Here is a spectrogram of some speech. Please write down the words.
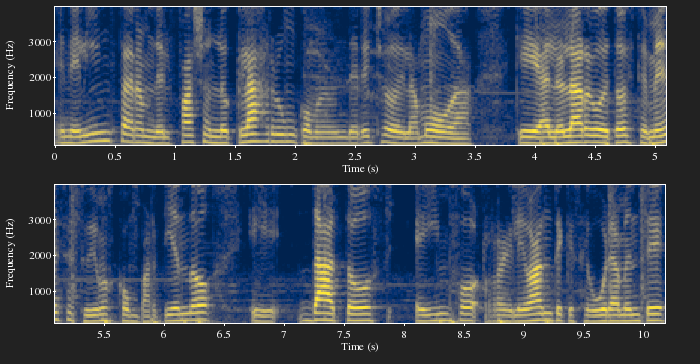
en el Instagram del Fashion Law Classroom como en el Derecho de la Moda, que a lo largo de todo este mes estuvimos compartiendo eh, datos e info relevante que seguramente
